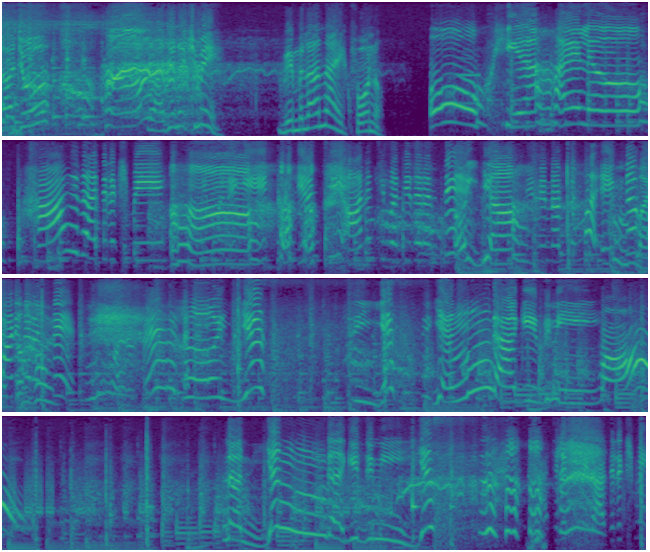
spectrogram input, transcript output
Raju? Rajalakshmi Vimala Naik phone. Oh yeah hello. Hi Rajalakshmi. Kalyanji Anandi ಬಂದಿದಾರಂತೆ ಅಯ್ಯಾ. ನಿನ್ನ ತುಂಬಾ ಎಂಜಾಯ್ ಎಸ್ ಎಸ್ ಯಂಗಾಗಿದ್ದೀನಿ. ನಾನ್ ಯಂಗಾಗಿದ್ದೀನಿ. ಎಸ್ ರಾಜಲಕ್ಷ್ಮಿ.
